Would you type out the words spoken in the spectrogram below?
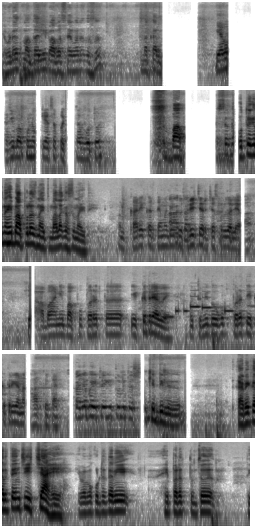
एवढ्याच मताने बाबासाहेबांना तसं नकार या माझी बापून याचा पश्चाताप होतोय? बाप. होतो की नाही बापूलाच माहिती मला कसं माहिती? पण कार्यकर्त्यामध्ये दुसरी चर्चा सुरू झाली. आहे की आबा आणि बापू परत अ, एकत्र यावे. मग तुम्ही दोघं परत एकत्र येणार आहात का काय? कार्यकर्त्यांची इच्छा आहे की बाबा कुठेतरी हे परत तुमचं ती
